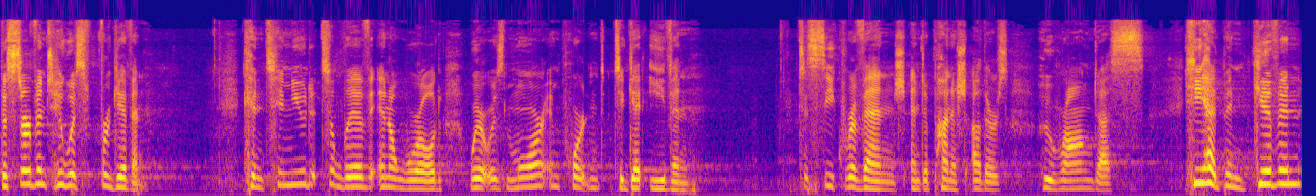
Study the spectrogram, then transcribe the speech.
the servant who was forgiven continued to live in a world where it was more important to get even, to seek revenge, and to punish others who wronged us. He had been given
